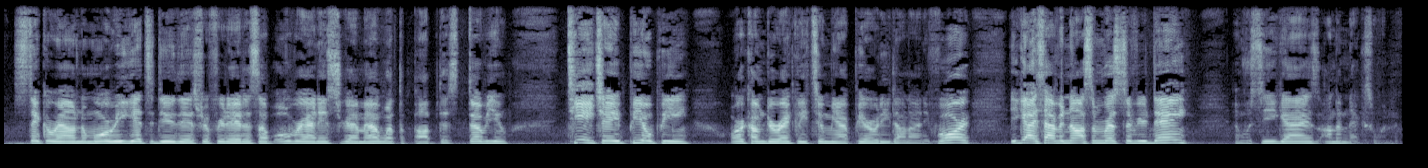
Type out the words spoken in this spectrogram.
stick around, the more we get to do this. Feel free to hit us up over at Instagram at what the pop this W T H A P O P or come directly to me at PROD.94. You guys have an awesome rest of your day, and we'll see you guys on the next one.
